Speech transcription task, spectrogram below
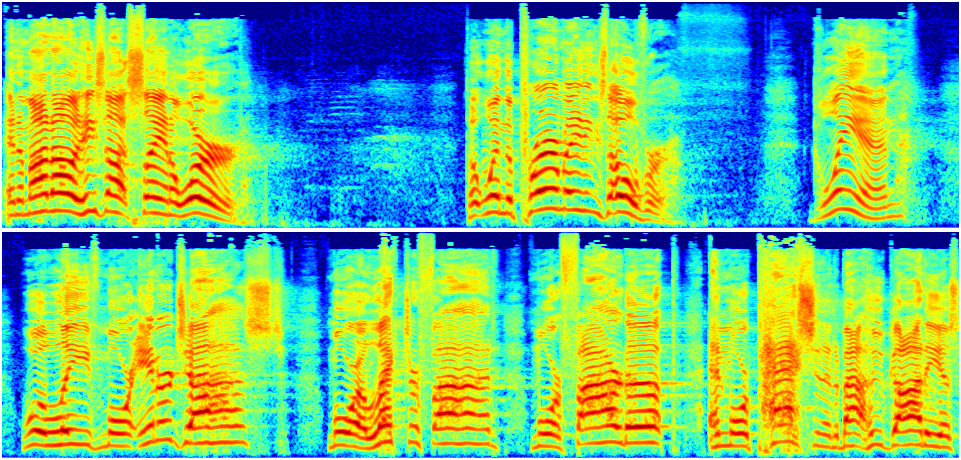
And to my knowledge, he's not saying a word. But when the prayer meeting's over, Glenn will leave more energized, more electrified, more fired up, and more passionate about who God is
